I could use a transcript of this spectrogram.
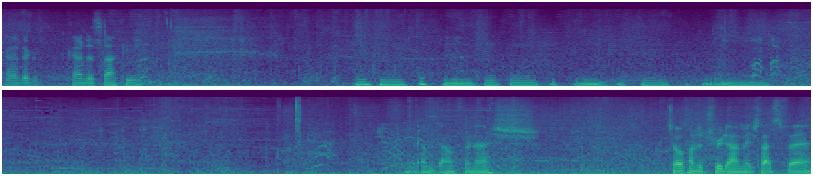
kind of kind of sucky. Yeah, I'm down for Nash. 1200 true damage, that's fair.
